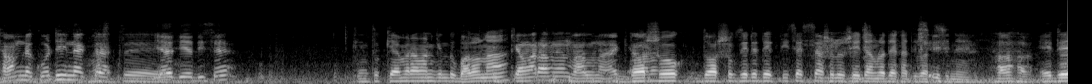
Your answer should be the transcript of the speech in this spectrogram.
সামনে কঠিন একটা। ইয়ে দিয়ে দিছে। কিন্তু ক্যামেরাম্যান কিন্তু ভালো না। ক্যামেরাম্যান ভালো না দর্শক দর্শক যেটা দেখতে চাচ্ছে আসলে সেটা আমরা দেখাতে পারছি না। হ্যাঁ হ্যাঁ। এটা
